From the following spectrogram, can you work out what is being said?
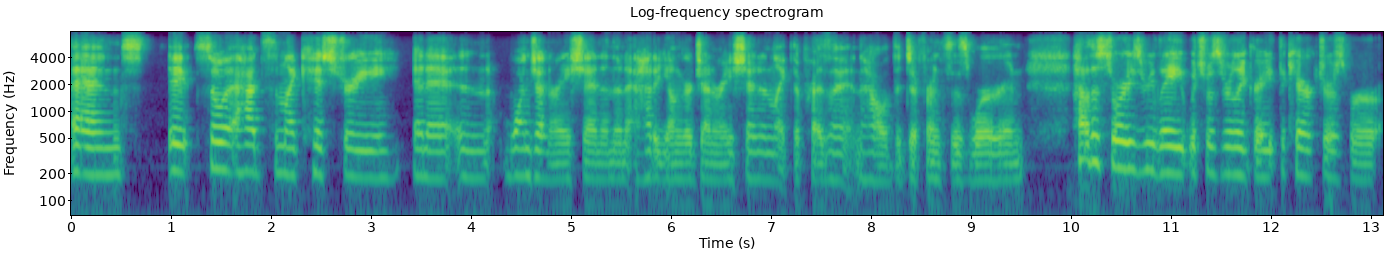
and it so it had some like history in it in one generation and then it had a younger generation and like the present and how the differences were and how the stories relate which was really great the characters were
